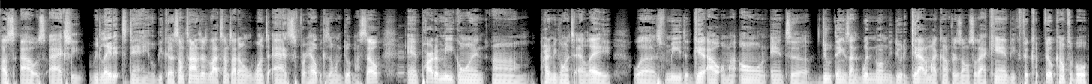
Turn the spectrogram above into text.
I was I was I actually related to Daniel because sometimes there's a lot of times I don't want to ask for help because I want to do it myself. And part of me going um part of me going to LA was for me to get out on my own and to do things I wouldn't normally do to get out of my comfort zone so that I can be feel, comfortable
